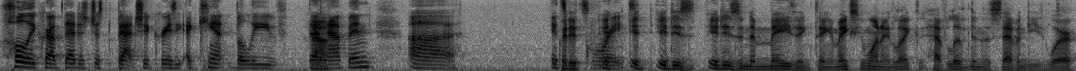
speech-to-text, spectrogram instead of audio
holy crap that is just batshit crazy. I can't believe that Yeah. happened. Uh, it's, but it's it- great. It, it is it is an amazing thing. It makes you want to like have lived in the '70s where.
